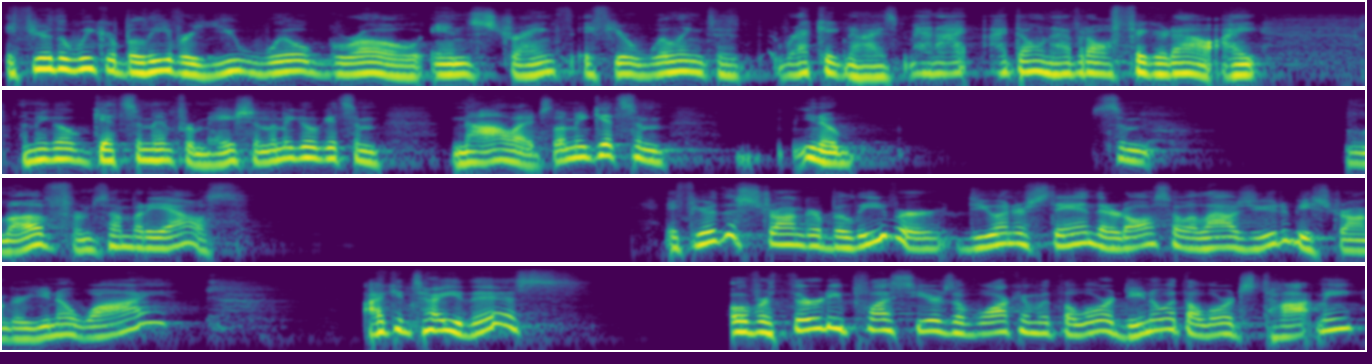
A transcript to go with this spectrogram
If you're the weaker believer, you will grow in strength if you're willing to recognize, man, I, I don't have it all figured out. I let me go get some information. Let me go get some knowledge. Let me get some, you know, some love from somebody else. If you're the stronger believer, do you understand that it also allows you to be stronger? You know why? I can tell you this over 30 plus years of walking with the Lord, do you know what the Lord's taught me?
